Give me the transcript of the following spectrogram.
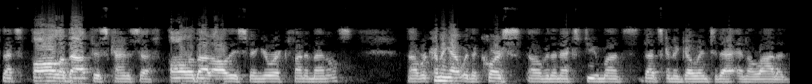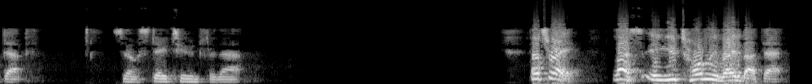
that's all about this kind of stuff, all about all these fingerwork fundamentals. Uh, we're coming out with a course over the next few months that's going to go into that in a lot of depth. So stay tuned for that. That's right. Les, you're totally right about that.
